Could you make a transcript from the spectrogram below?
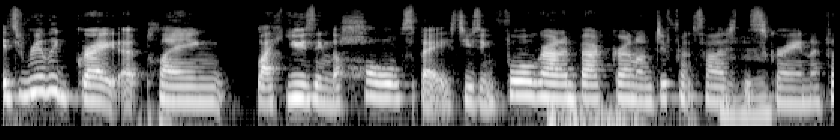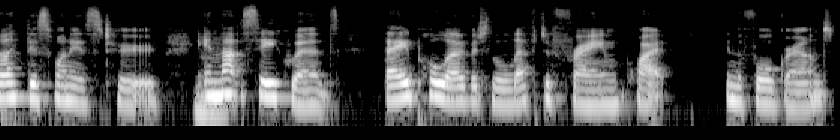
it's really great at playing like using the whole space, using foreground and background on different sides of Mhm. the screen. I feel like this one is too. Mhm. In that sequence, they pull over to the left of frame, quite in the foreground.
